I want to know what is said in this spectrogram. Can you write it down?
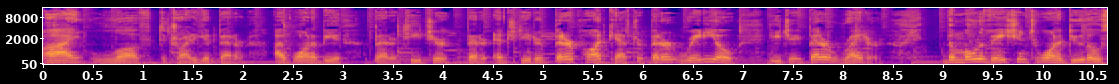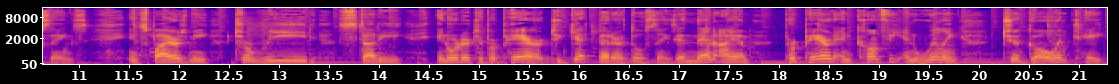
I love to try to get better. I want to be a better teacher, better educator, better podcaster, better radio DJ, better writer. The motivation to want to do those things inspires me to read, study in order to prepare to get better at those things. And then I am prepared and comfy and willing to go and take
